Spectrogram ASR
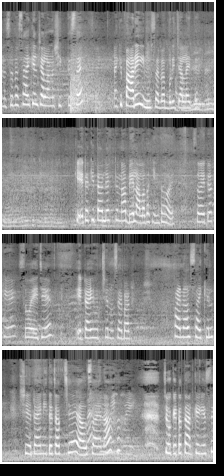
নুসাবা সাইকেল চালানো শিখতেছে। নাকি পারেই নুসাবা বুড়ি চালাইতে। এটা কি তাহলে একটা না, বেল আলাদা কিনতে হয়? সো এটাকে সো এই যে, এটাই হচ্ছে নুসাইবার ফাইনাল সাইকেল সেটাই নিতে চাচ্ছে এলসায় না চোখ এটাতে আটকে গেছে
